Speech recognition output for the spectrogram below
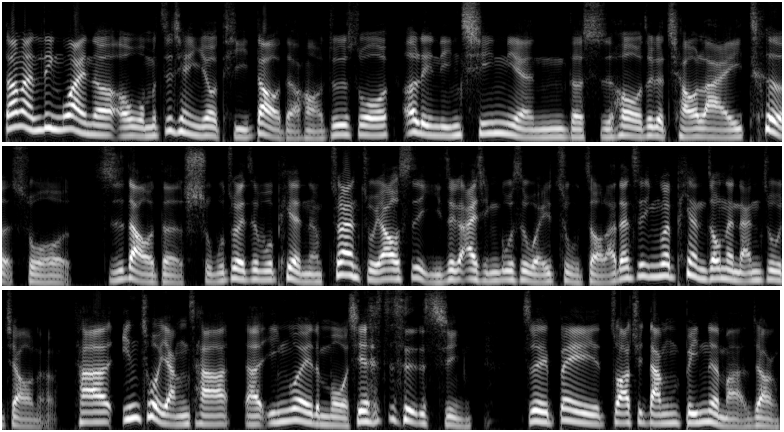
当然，另外呢，哦，我们之前也有提到的哈，就是说，二零零七年的时候，这个乔莱特所执导的《赎罪》这部片呢，虽然主要是以这个爱情故事为主轴了，但是因为片中的男主角呢，他阴错阳差，呃，因为的某些 事情，所以被抓去当兵了嘛，这样。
